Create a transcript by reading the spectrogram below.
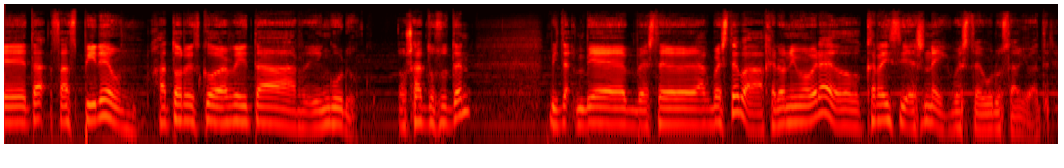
eta zazpireun jatorrizko herritar inguru osatu zuten. Bita, besteak beste ba, Jeronimo bera edo Crazy Snake beste buruzagi bat ere.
